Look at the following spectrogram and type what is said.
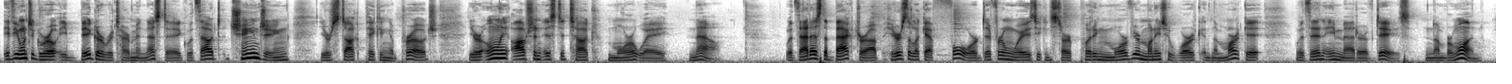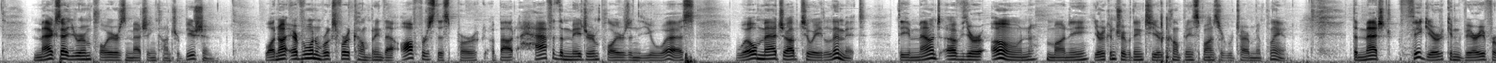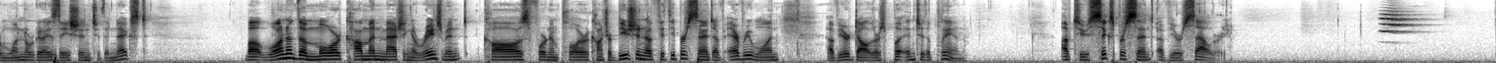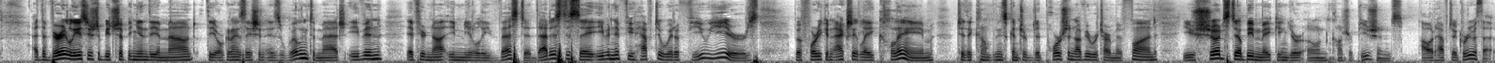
If you want to grow a bigger retirement nest egg without changing your stock picking approach, your only option is to tuck more away now. With that as the backdrop, here's a look at four different ways you can start putting more of your money to work in the market within a matter of days. Number one, Max out your employer's matching contribution. While not everyone works for a company that offers this perk, about half of the major employers in the US will match up to a limit the amount of your own money you're contributing to your company sponsored retirement plan. The matched figure can vary from one organization to the next, but one of the more common matching arrangement calls for an employer contribution of 50% of every one of your dollars put into the plan, up to 6% of your salary. At the very least, you should be chipping in the amount the organization is willing to match, even if you're not immediately vested. That is to say, even if you have to wait a few years before you can actually lay claim to the company's contributed portion of your retirement fund, you should still be making your own contributions. I would have to agree with that.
